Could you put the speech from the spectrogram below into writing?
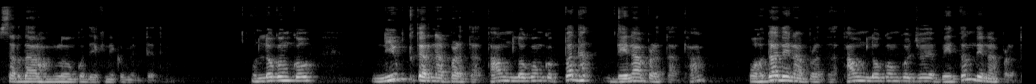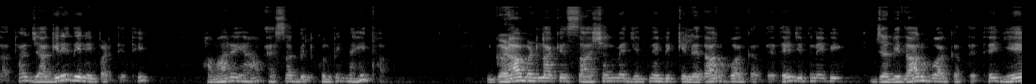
सरदार हम लोगों को देखने को मिलते थे। उन लोगों को नियुक्त करना पड़ता था, उन लोगों को पद देना पड़ता था, ओहदा देना पड़ता था, उन लोगों को जो है वेतन देना पड़ता था, जागीरें देनी पड़ती थी। हमारे यहाँ ऐसा बिल्कुल भी नहीं था। गढ़ा मंडला के शासन में जितने भी किलेदार हुआ करते थे, जितने भी जमींदार हुआ करते थे, ये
